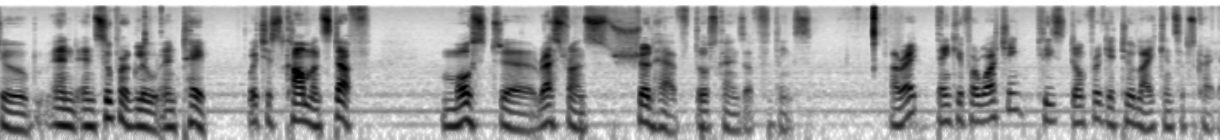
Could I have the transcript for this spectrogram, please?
to and and super glue and tape which is common stuff most uh, restaurants should have those kinds of things Alright, thank you for watching. Please don't forget to like and subscribe.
